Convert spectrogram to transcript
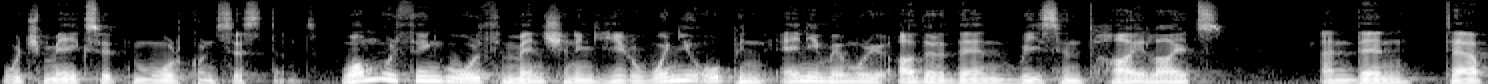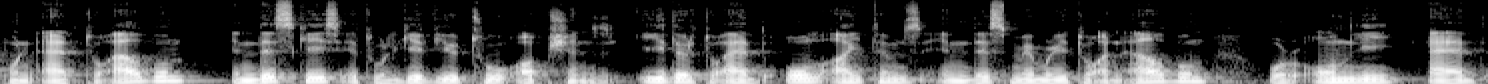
which makes it more consistent. One more thing worth mentioning here, when you open any memory other than recent highlights, and then tap on add to album. In this case, it will give you two options, either to add all items in this memory to an album or only add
